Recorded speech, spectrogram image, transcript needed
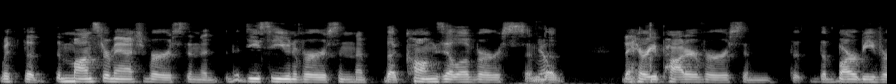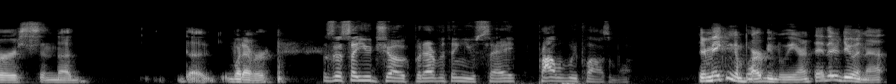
with the, the Monster Mash verse and the, the DC universe and the, the Kongzilla verse and Yep. the the Harry Potter verse and the, the Barbie verse and the the whatever. I was gonna say you joke, but everything you say probably plausible. They're making a Barbie movie, aren't they? They're doing that.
